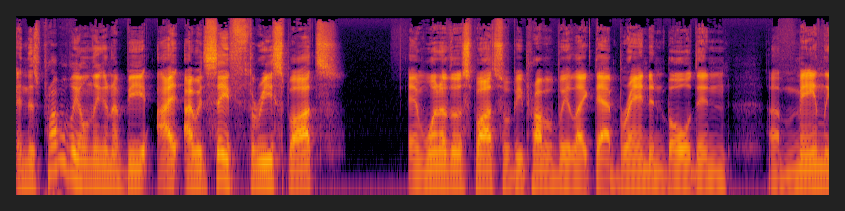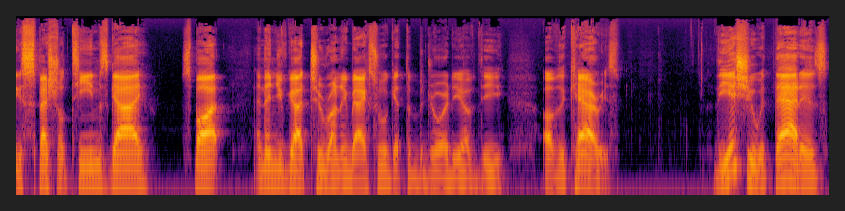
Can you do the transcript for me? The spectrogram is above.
And there's probably only going to be, I, I would say, three spots. And one of those spots will be probably like that Brandon Bolden, uh, mainly special teams guy spot. And then you've got two running backs who will get the majority of the of the carries. The issue with that is,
